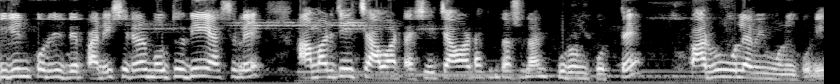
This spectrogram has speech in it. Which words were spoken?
বিলীন করে দিতে পারি, সেটার মধ্য দিয়েই আসলে আমার যে চাওয়াটা, সেই চাওয়াটা কিন্তু আসলে আমি পূরণ করতে পারব বলে আমি মনে করি।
